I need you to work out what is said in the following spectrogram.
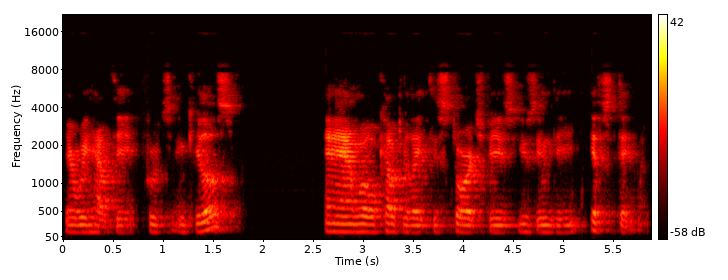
Here we have the fruits in kilos, and we'll calculate the storage fees using the if statement.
